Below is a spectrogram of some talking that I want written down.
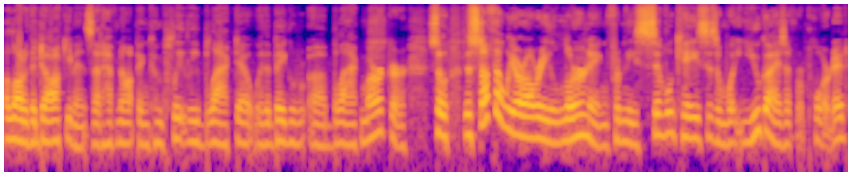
a lot of the documents that have not been completely blacked out with a big uh, black marker. So the stuff that we are already learning from these civil cases and what you guys have reported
